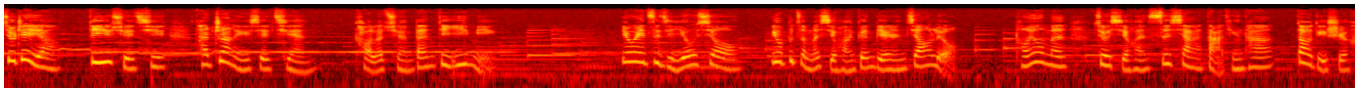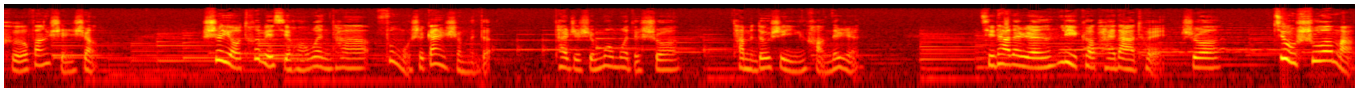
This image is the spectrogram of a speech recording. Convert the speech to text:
就这样，第一学期他赚了一些钱，考了全班第一名。因为自己优秀，又不怎么喜欢跟别人交流，朋友们就喜欢私下打听他到底是何方神圣。室友特别喜欢问他父母是干什么的，他只是默默地说，他们都是银行的人。其他的人立刻拍大腿说。就说嘛，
